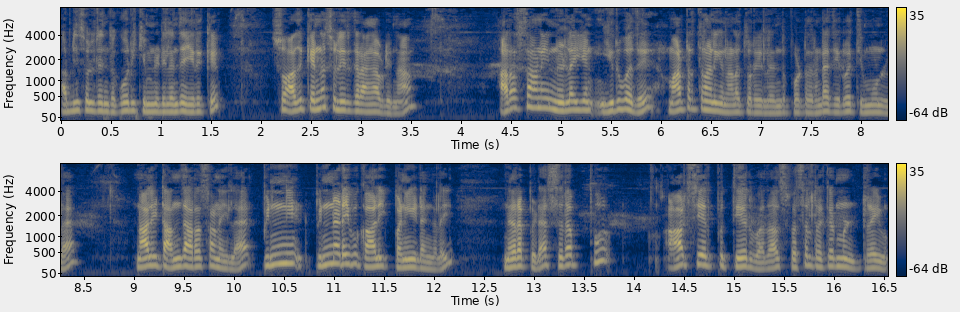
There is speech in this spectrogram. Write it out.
அப்படின்னு சொல்லிட்டு இந்த கோரிக்கை முன்னாடியிலேருந்தே இருக்குது ஸோ அதுக்கு என்ன சொல்லியிருக்கிறாங்க அப்படின்னா அரசாணை நிலையன் இருபது மாற்றுத்திறனாளிகள் நலத்துறையிலேருந்து போட்டது ரெண்டாயிரத்தி இருபத்தி மூணில் நாளிட்ட அந்த அரசாணையில் பின்னி பின்னடைவு காலி பணியிடங்களை நிரப்பிட சிறப்பு ஆட்சேர்ப்பு தேர்வு அதாவது ஸ்பெஷல் ரெக்ரூட்மெண்ட் டிரைவ்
